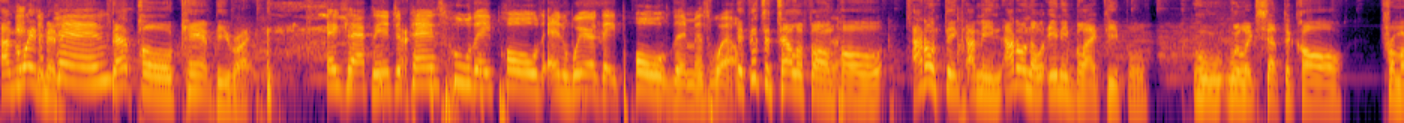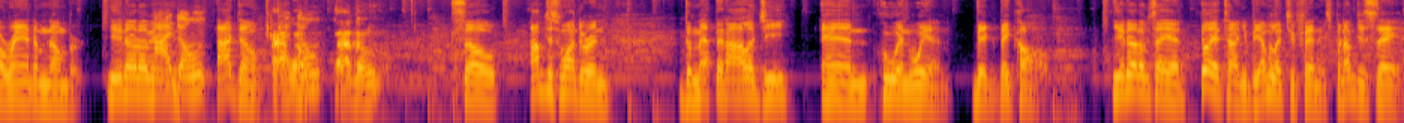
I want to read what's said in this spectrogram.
I mean, it wait a minute. That poll can't be right. Exactly. It depends who they polled and where they polled them as well. If it's a telephone poll, I don't think. I mean, I don't know any black people who will accept a call from a random number. You know what I mean? I don't. I don't. I don't. I don't. So I'm just wondering the methodology and who and when they, they called. You know what I'm saying? Go ahead, Tanya B. I'm gonna let you finish, but I'm just saying.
